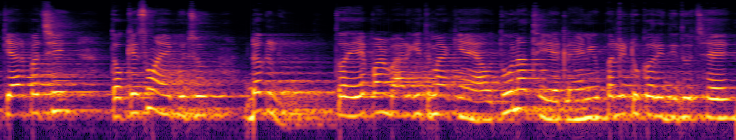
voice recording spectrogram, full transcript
ત્યાર પછી તો કે શું આપ્યું છું ડગલી. તો એ પણ બાળગીતમાં ક્યાંય આવતું નથી એટલે એની ઉપર લીટું કરી દીધું છે.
